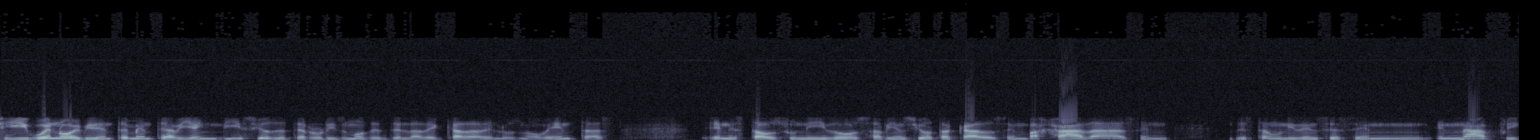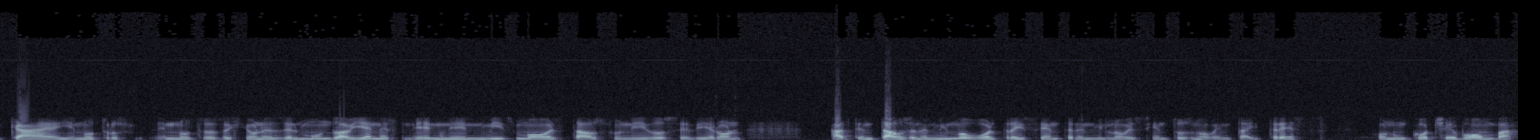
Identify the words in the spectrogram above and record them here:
Sí, bueno, evidentemente había indicios de terrorismo desde la década de los noventas en Estados Unidos, habían sido atacados embajadas en estadounidenses en, en África y en otros en otras regiones del mundo. Habían en, el mismo Estados Unidos se dieron atentados en el mismo World Trade Center en 1993 con un coche bomba.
